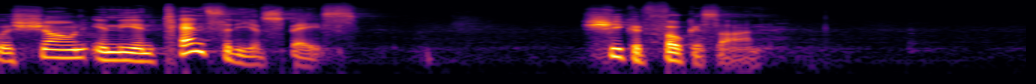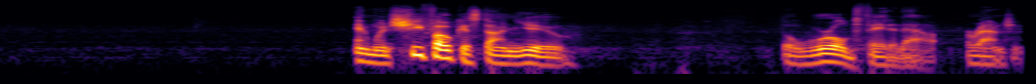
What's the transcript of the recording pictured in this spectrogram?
was shown in the intensity of space she could focus on. And when she focused on you, the world faded out around you.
